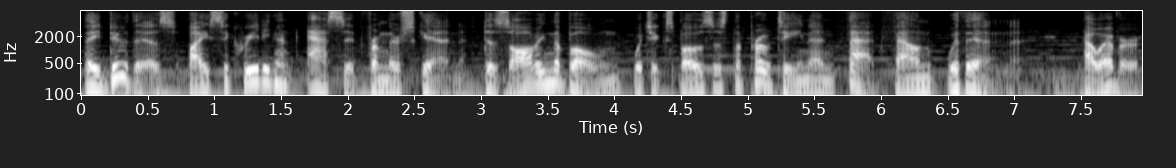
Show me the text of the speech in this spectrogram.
They do this by secreting an acid from their skin, dissolving the bone, which exposes the protein and fat found within. However,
